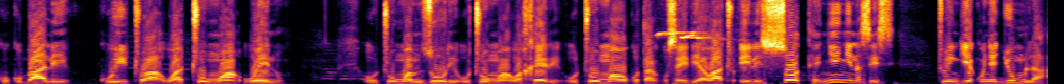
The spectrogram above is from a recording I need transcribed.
kukubali kuitwa watumwa wenu. Utumwa mzuri, utumwa wa kheri, utumwa wa kutaka kusaidia watu, ili sote nyinyi na sisi tuingie kwenye jumla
